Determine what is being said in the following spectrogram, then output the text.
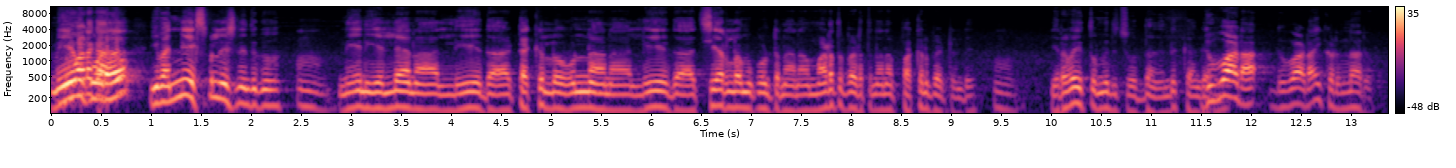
మేము కూడా ఇవన్నీ ఎక్స్ప్లెనేషన్ ఎందుకు? నేను వెళ్ళానా? లేదా టెక్కల్లో ఉన్నానా? లేదా చీరలు అమ్ముకుంటున్నానా? మడత పెడుతున్నానా? పక్కన పెట్టండి. ఇరవై తొమ్మిది చూద్దాం. ఎందుకు దువ్వాడ దువ్వాడ ఇక్కడ ఉన్నారు.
